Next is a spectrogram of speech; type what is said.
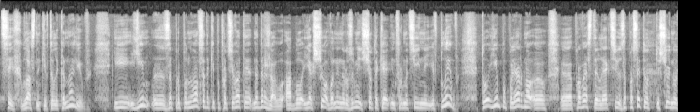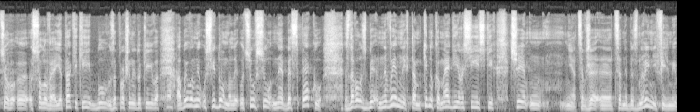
цих власників телеканалів і їм е, запропонував все-таки попрацювати на державу. Або якщо вони не розуміють, що таке інформаційний вплив, то їм популярно е, е, провести лекцію, запросити от щойно цього е, Соловея, так який був запрошений до Києва, аби вони усвідомили оцю всю небезпеку, здавалось би, невинних там кінокомедій російських чи ні, це вже е, це не безновинні фільми,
